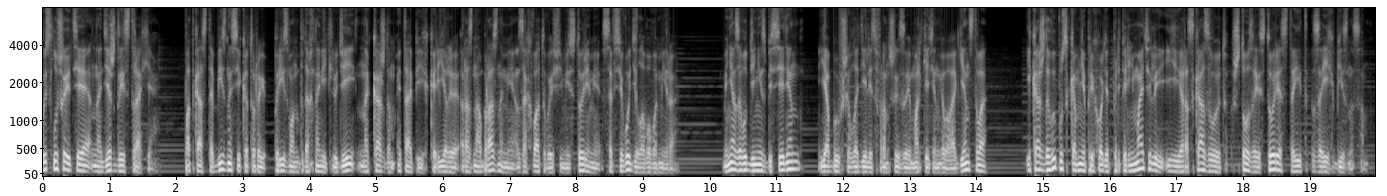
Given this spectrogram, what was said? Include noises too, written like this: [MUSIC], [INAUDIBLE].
Вы слушаете «Надежды и страхи» – подкаст о бизнесе, который призван вдохновить людей на каждом этапе их карьеры разнообразными, захватывающими историями со всего делового мира. Меня зовут Денис Беседин, я бывший владелец франшизы маркетингового агентства, и каждый выпуск ко мне приходят предприниматели и рассказывают, что за история стоит за их бизнесом.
